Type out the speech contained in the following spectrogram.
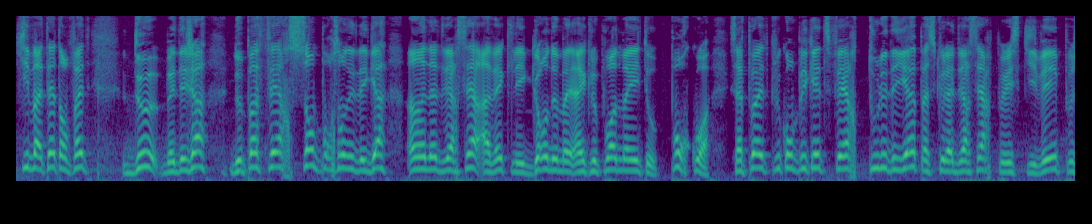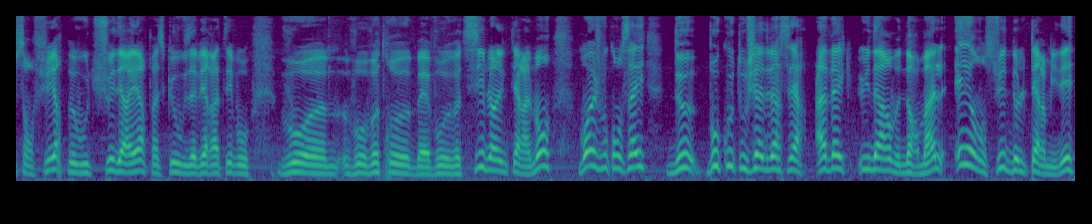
qui va être en fait de bah déjà de pas faire 100% des dégâts à un adversaire avec les gants de avec le pouvoir de Magneto. Pourquoi? Ça peut être plus compliqué de faire tous les dégâts parce que l'adversaire peut esquiver, peut s'enfuir, peut vous tuer derrière parce que vous avez raté vos, vos, euh, votre, bah, votre cible hein, littéralement. Moi je vous conseille de beaucoup toucher l'adversaire avec une arme normale et ensuite de le terminer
